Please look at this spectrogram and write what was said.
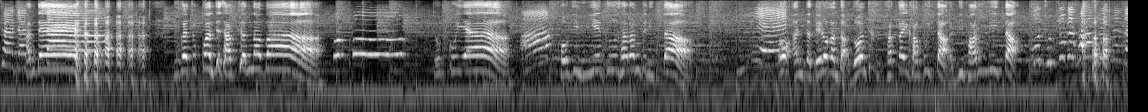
찾았다. 안 돼. 누가 쪼꼬한테 잡혔나봐. 쪼꼬야. 아? 거기 위에도 사람들 있다. 위에? 어 아니다. 내려간다. 너한테 가- 가까이 가고 있다. 네 바로 위에 있다. 어 저쪽에 사람도 있는데?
